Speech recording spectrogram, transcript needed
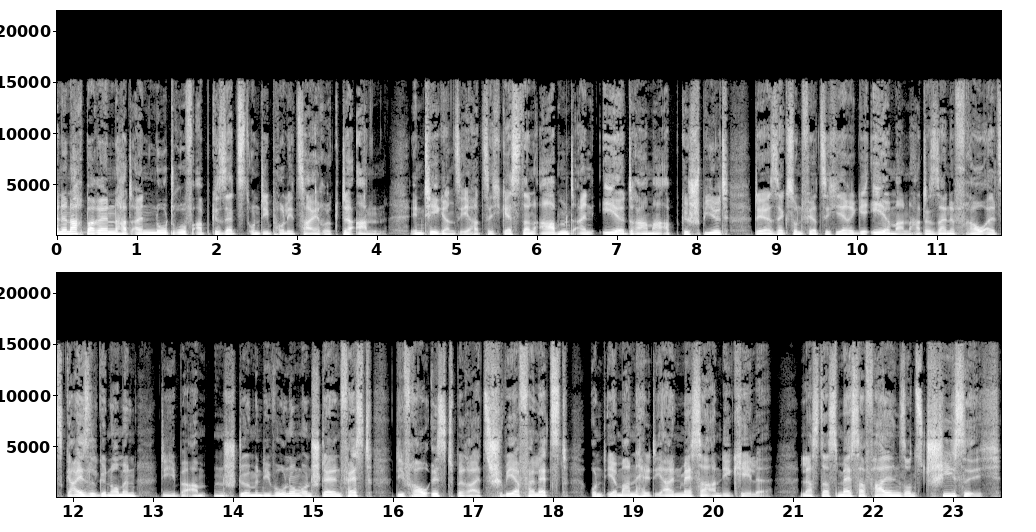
Eine Nachbarin hat einen Notruf abgesetzt und die Polizei rückte an. In Tegernsee hat sich gestern Abend ein Ehedrama abgespielt. Der 46-jährige Ehemann hatte seine Frau als Geisel genommen. Die Beamten stürmen die Wohnung und stellen fest, die Frau ist bereits schwer verletzt und ihr Mann hält ihr ein Messer an die Kehle. Lass das Messer fallen, sonst schieße ich.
